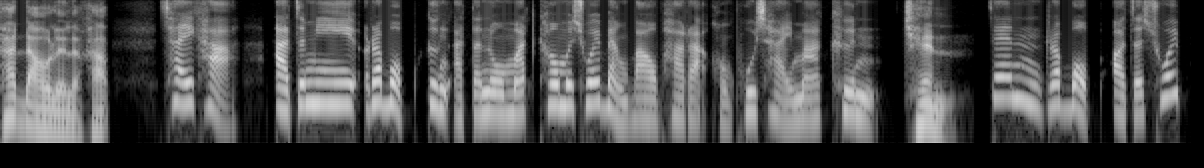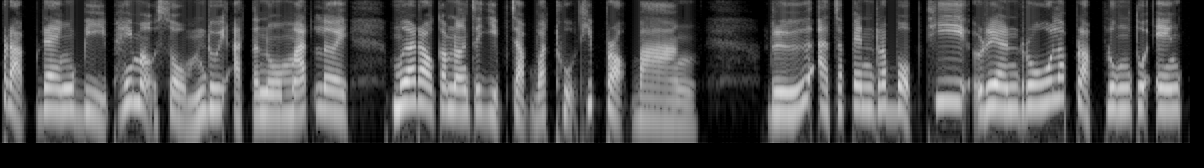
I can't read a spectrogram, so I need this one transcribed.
คาดเดาเลยเหรอครับ ใช่ค่ะ อาจจะมีระบบกึ่งอัตโนมัติเข้ามาช่วยแบ่งเบาภาระของผู้ใช้มากขึ้น เช่น เช่น ระบบอาจจะช่วยปรับแรงบีบให้เหมาะสมโดยอัตโนมัติเลย เมื่อเรากำลังจะหยิบจับวัตถุที่เปราะบาง หรืออาจจะเป็นระบบที่เรียนรู้และปรับปรุงตัวเองไป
